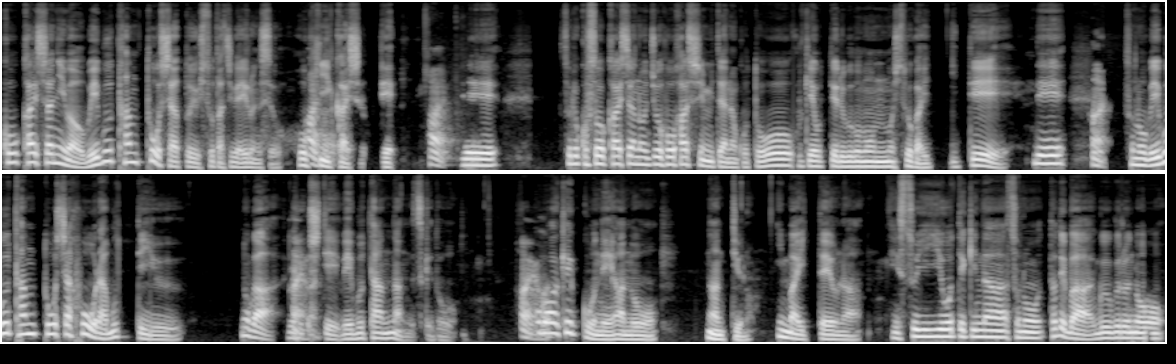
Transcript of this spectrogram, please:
こう会社にはウェブ担当者という人たちがいるんですよ。大きい会社って。はい。で、それこそ会社の情報発信みたいなことを請け負っている部門の人がいいて、で、はいそのウェブ担当者フォーラムっていうのが略してウェブタンなんですけど、はい、これは結構ね、あの、なんていうの、今言ったような SEO 的な、その、例えば Google の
